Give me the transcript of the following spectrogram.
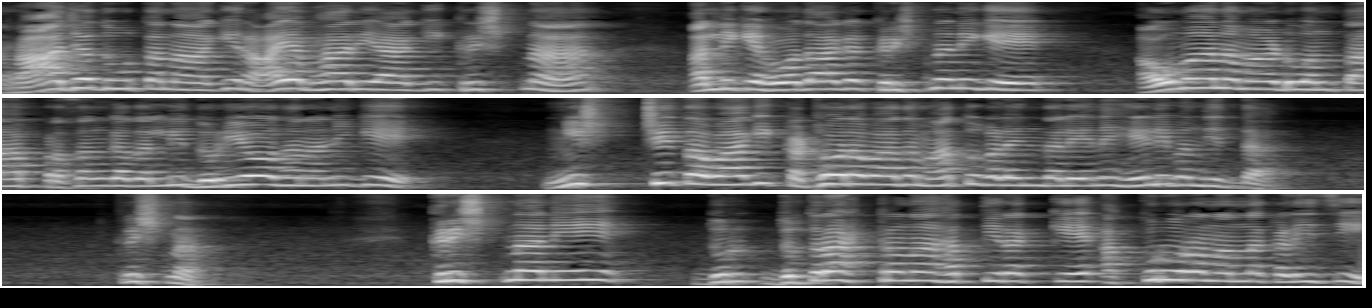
ರಾಜದೂತನಾಗಿ ರಾಯಭಾರಿಯಾಗಿ ಕೃಷ್ಣ ಅಲ್ಲಿಗೆ ಹೋದಾಗ ಕೃಷ್ಣನಿಗೆ ಅವಮಾನ ಮಾಡುವಂತಹ ಪ್ರಸಂಗದಲ್ಲಿ ದುರ್ಯೋಧನನಿಗೆ ನಿಶ್ಚಿತವಾಗಿ ಕಠೋರವಾದ ಮಾತುಗಳಿಂದಲೇನೆ ಹೇಳಿ ಬಂದಿದ್ದ ಕೃಷ್ಣ. ಕೃಷ್ಣನೇ ದುರ್, ಧೃತರಾಷ್ಟ್ರನ ಹತ್ತಿರಕ್ಕೆ ಅಕ್ರೂರನನ್ನು ಕಳಿಸಿ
